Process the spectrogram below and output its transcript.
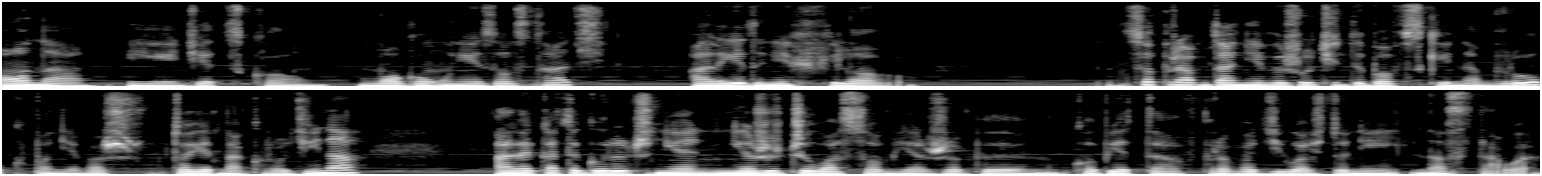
ona i jej dziecko mogą u niej zostać, ale jedynie chwilowo. Co prawda nie wyrzuci Dybowskiej na bruk, ponieważ to jednak rodzina, ale kategorycznie nie życzyła sobie, żeby kobieta wprowadziła się do niej na stałe.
